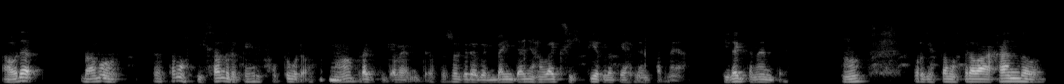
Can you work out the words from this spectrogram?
Ahora vamos estamos pisando lo que es el futuro, ¿no? Prácticamente. O sea, yo creo que en 20 años no va a existir lo que es la enfermedad, directamente, ¿no? Porque estamos trabajando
